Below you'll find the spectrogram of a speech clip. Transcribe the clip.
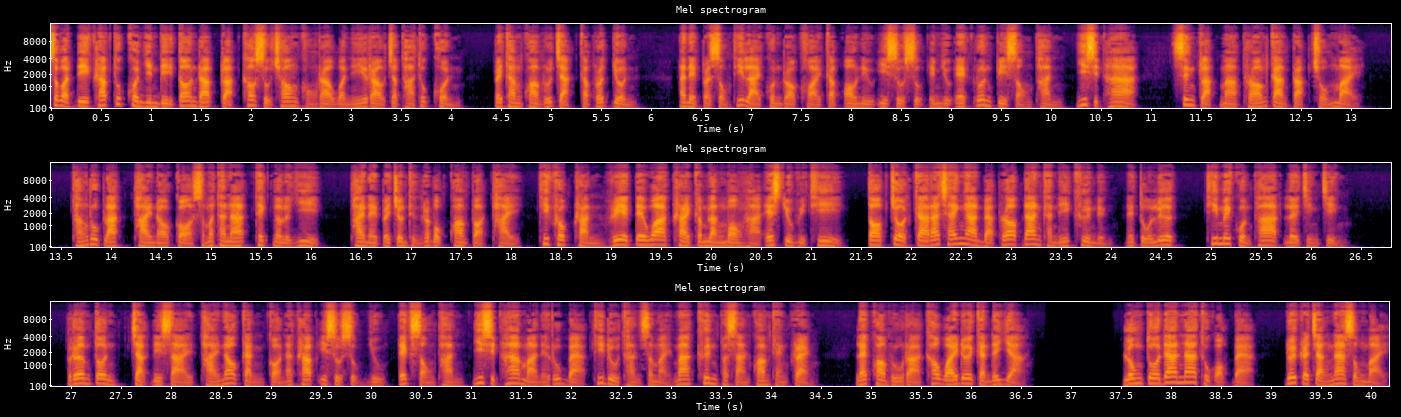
สวัสดีครับทุกคนยินดีต้อนรับกลับเข้าสู่ช่องของเราวันนี้เราจะพาทุกคน ไปทำความรู้จักกับรถยนต์อเนกประสงค์ที่หลายคนรอคอยกับ All New Isuzu MU-X รุ่นปี 2025 ซึ่งกลับมาพร้อมการปรับโฉมใหม่ ทั้งรูปลักษณ์ภายนอกสมรรถนะเทคโนโลยี ภายในไปจนถึงระบบความปลอดภัย ที่ครบครันเรียกได้ว่าใครกำลังมองหา SUV ที่ตอบโจทย์การใช้งานแบบรอบด้านคันนี้คือหนึ่งในตัวเลือกที่ไม่ควรพลาดเลยจริง ๆ เริ่มต้นจากดีไซน์ภายนอกกันก่อนนะครับ Isuzu U-X 2025 มาในรูปแบบที่ดูทันสมัยมากขึ้นผสานความแข็งแกร่ง และความหรูหราเข้าไว้ด้วยกันได้อย่าง ลงตัวด้านหน้าถูกออกแบบด้วยกระจังหน้าทรงใหม่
